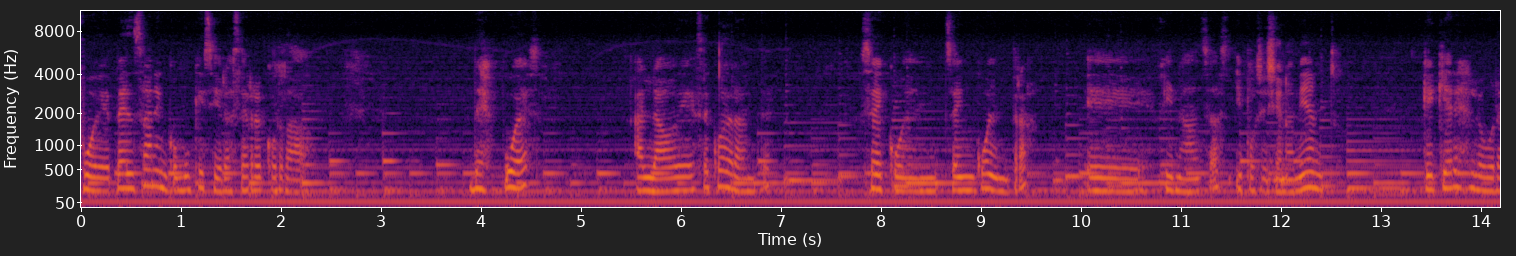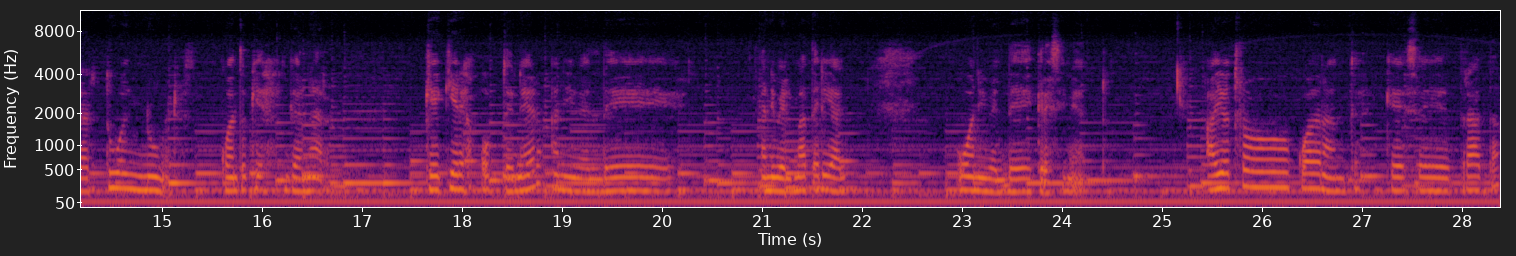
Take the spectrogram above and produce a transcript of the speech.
fue pensar en cómo quisiera ser recordada. Después, al lado de ese cuadrante, se, se encuentra eh, finanzas y posicionamiento. ¿Qué quieres lograr tú en números? ¿Cuánto quieres ganar? ¿Qué quieres obtener a nivel de a nivel material o a nivel de crecimiento? Hay otro cuadrante que se trata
